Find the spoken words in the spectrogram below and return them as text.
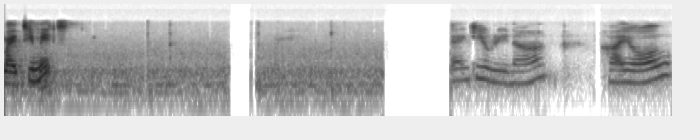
my teammates. Thank you, Rina. Hi all,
